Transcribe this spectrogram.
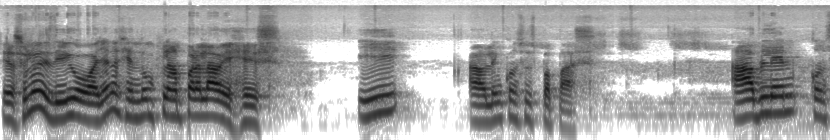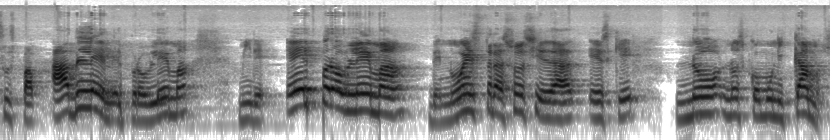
Eso les digo, vayan haciendo un plan para la vejez y hablen con sus papás. Hablen con sus papás. Hablen el problema. Mire, el problema de nuestra sociedad es que no nos comunicamos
